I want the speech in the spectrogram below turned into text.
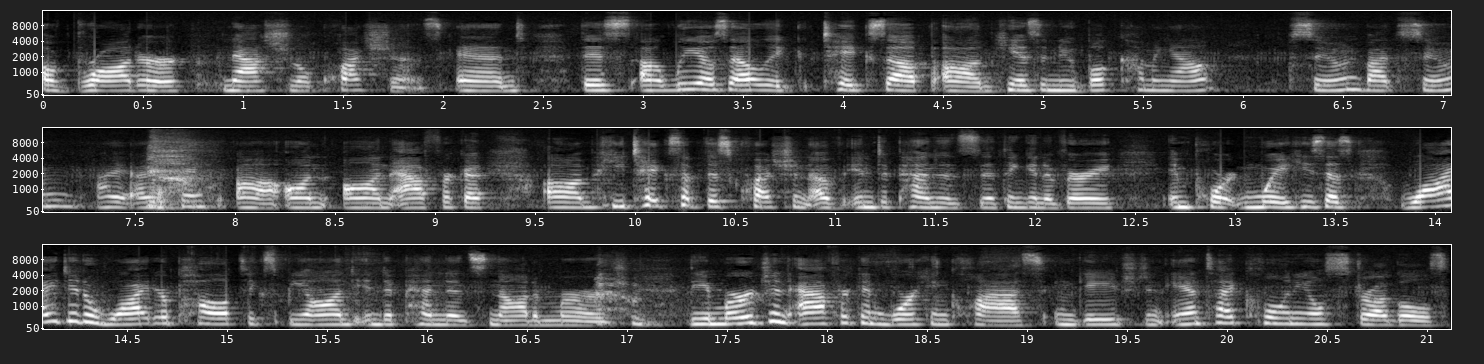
of broader national questions. And this uh, Leo Zeilig takes up. Um, he has a new book coming out soon, but soon, I, I think, uh, on, on Africa. Um, he takes up this question of independence, I think, in a very important way. He says, Why did a wider politics beyond independence not emerge? The emergent African working class engaged in anti colonial struggles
